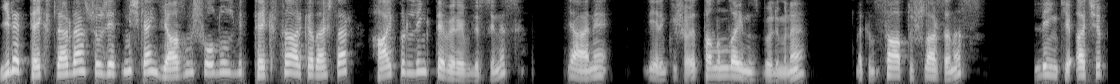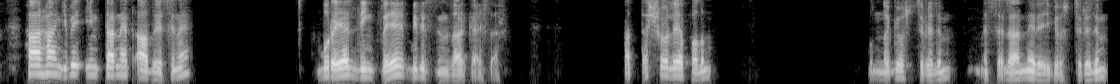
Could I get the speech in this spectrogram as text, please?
Yine tekstlerden söz etmişken yazmış olduğunuz bir tekste arkadaşlar hyperlink de verebilirsiniz. Yani diyelim ki şöyle tanımlayınız bölümüne. Bakın sağ tuşlarsanız linki açıp herhangi bir internet adresine buraya linkleyebilirsiniz arkadaşlar. Hatta şöyle yapalım. Bunu da gösterelim. Mesela nereyi gösterelim?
